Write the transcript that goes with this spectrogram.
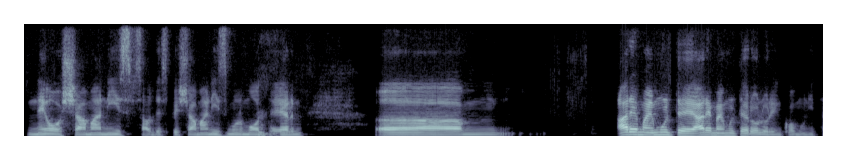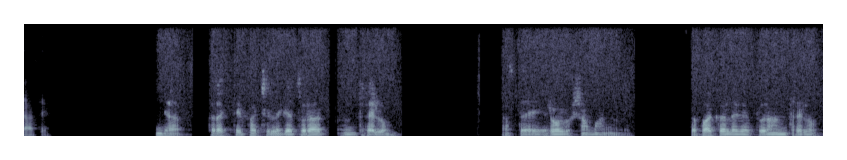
neoșamanism sau despre șamanismul mhm. modern. Uh, are, mai multe, are mai multe roluri în comunitate. Da, practic face legătura între lume. Asta e rolul șamanului. Să facă legătura între lume.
